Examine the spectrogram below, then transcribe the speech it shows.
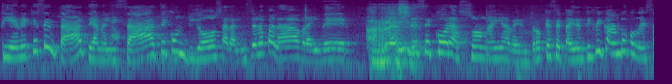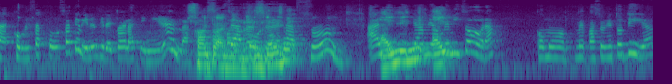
tienes que sentarte, analizarte con Dios a la luz de la palabra y ver ese corazón ahí adentro que se está identificando con esa, con esa cosa que vienen directo de las tinieblas. O sea, por qué razón. Alguien que llame a una emisora como me pasó en estos días,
